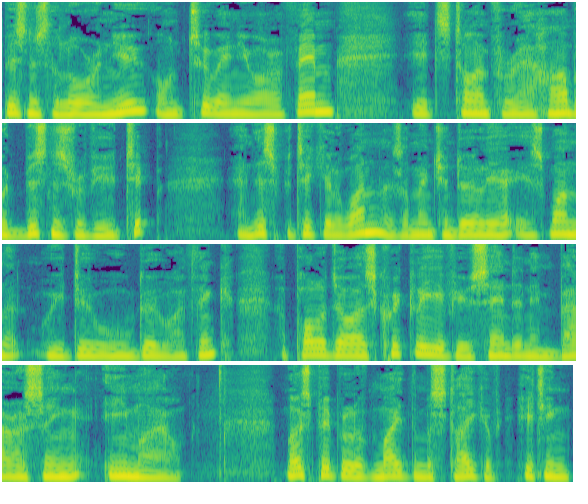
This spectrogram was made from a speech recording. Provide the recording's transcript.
Business, the Law and You on 2NURFM. It's time for our Harvard Business Review tip. And this particular one, as I mentioned earlier, is one that we do all do, I think. Apologise quickly if you send an embarrassing email. Most people have made the mistake of hitting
